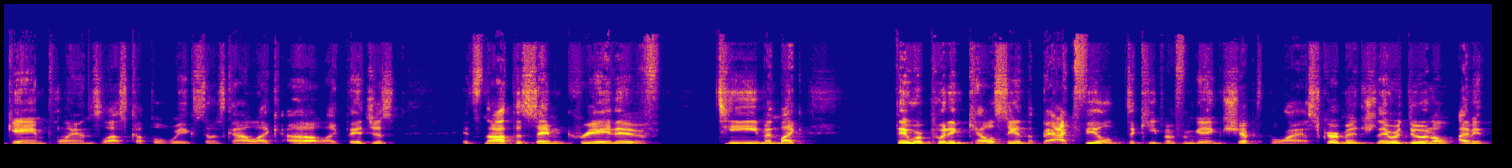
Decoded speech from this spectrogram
game plans last couple of weeks and it's kind of like, oh, like they just it's not the same creative team and like they were putting Kelce in the backfield to keep him from getting shipped to the line of scrimmage. They were doing a I mean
